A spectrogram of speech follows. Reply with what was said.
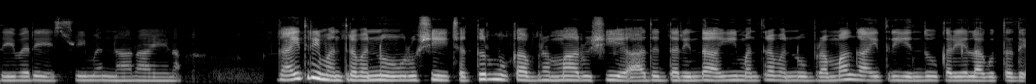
ದೇವರೇ ಶ್ರೀಮನ್ನಾರಾಯಣ. ಗಾಯತ್ರಿ ಮಂತ್ರವನ್ನು ಋಷಿ ಚತುರ್ಮುಖ ಬ್ರಹ್ಮ ಋಷಿ ಆದದ್ದರಿಂದ ಈ ಮಂತ್ರವನ್ನು ಬ್ರಹ್ಮ ಗಾಯತ್ರಿ ಎಂದು ಕರೆಯಲಾಗುತ್ತದೆ.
